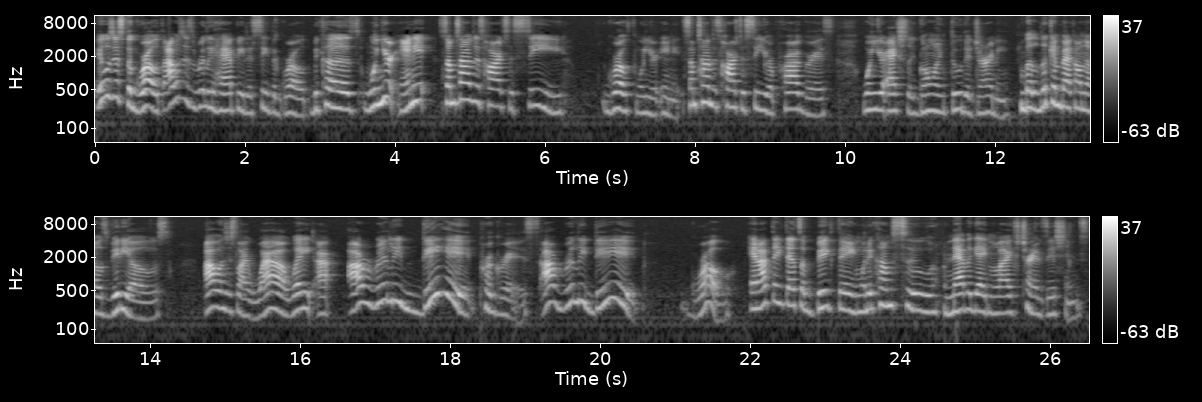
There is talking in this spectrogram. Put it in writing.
It was just the growth. I was just really happy to see the growth because when you're in it, sometimes it's hard to see growth when you're in it. Sometimes it's hard to see your progress when you're actually going through the journey. But looking back on those videos, I was just like, wow, wait, I, I really did progress. I really did grow. And I think that's a big thing when it comes to navigating life's transitions.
